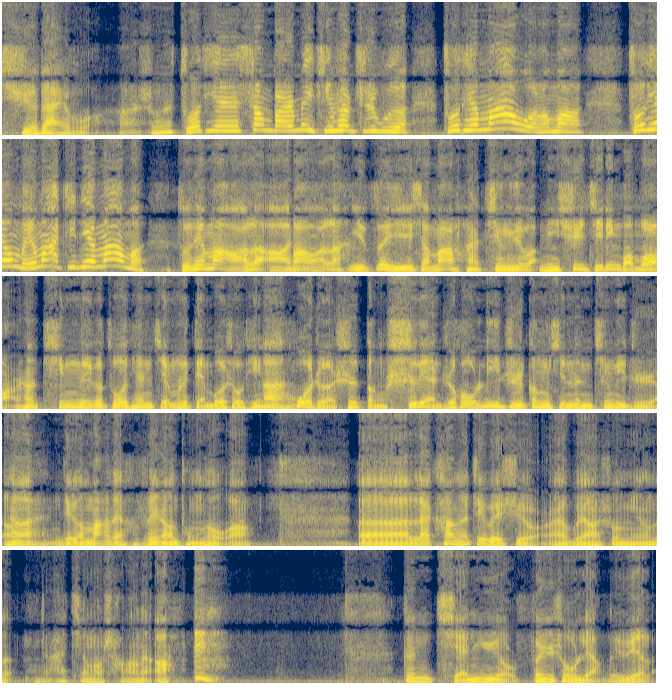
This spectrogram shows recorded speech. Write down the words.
薛大夫啊，说昨天上班没听上直播，昨天骂我了吗？昨天没骂，今天骂吗？昨天骂完了啊，骂完了你自己想办法听去吧。你去吉林广播网上听那个昨天节目的点播收听，啊或者是等十点之后荔枝更新了，你听荔枝啊。啊，你这个骂的非常通透啊。呃，来看看这位室友，哎，不要说名字，还挺老长的啊。跟前女友分手两个月了，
